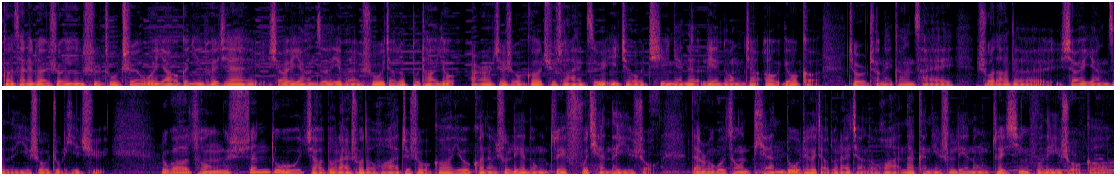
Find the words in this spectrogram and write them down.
刚才那段声音是主持人魏瑶跟您推荐小野洋子的一本书，叫做《葡萄柚》，而这首歌曲是来自于一九七一年的列侬，叫《Oh York》，就是唱给刚才说到的小野洋子的一首主题曲。如果要从深度角度来说的话，这首歌有可能是列侬最肤浅的一首；但如果从甜度这个角度来讲的话，那肯定是列侬最幸福的一首歌。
